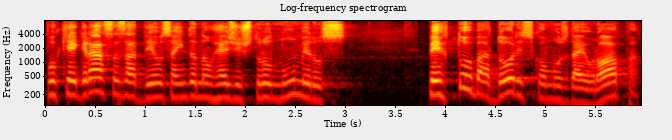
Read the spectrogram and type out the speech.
porque graças a Deus ainda não registrou números perturbadores como os da Europa,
